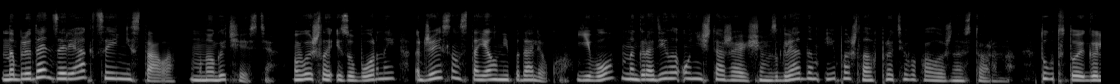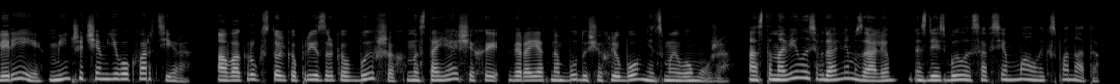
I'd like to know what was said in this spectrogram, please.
Наблюдать за реакцией не стало. Много чести. Вышла из уборной, Джейсон стоял неподалеку. Его наградила уничтожающим взглядом и пошла в противоположную сторону. Тут той галереи меньше, чем его квартира. А вокруг столько призраков бывших, настоящих и, вероятно, будущих любовниц моего мужа. Остановилась в дальнем зале. Здесь было совсем мало экспонатов.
